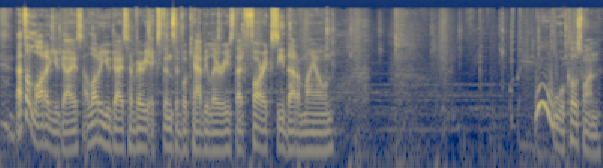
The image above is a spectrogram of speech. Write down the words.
That's a lot of you guys. A lot of you guys have very extensive vocabularies that far exceed that of my own. Ooh, close one.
